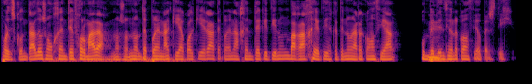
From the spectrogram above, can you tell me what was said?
por descontado, son gente formada, no, no, te ponen aquí a cualquiera, te ponen a gente que tiene un bagaje, tienes que tener una reconocida competencia, mm. un reconocido prestigio.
